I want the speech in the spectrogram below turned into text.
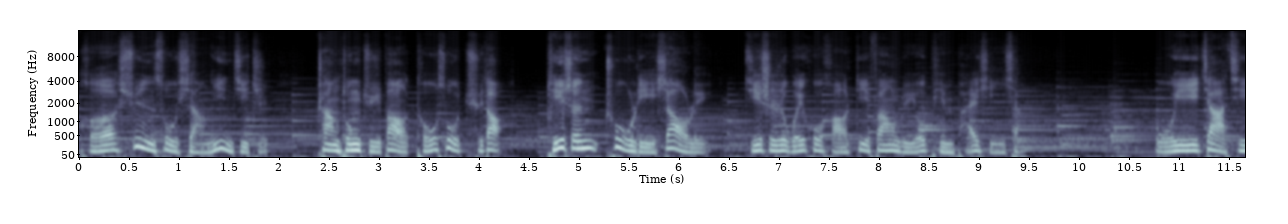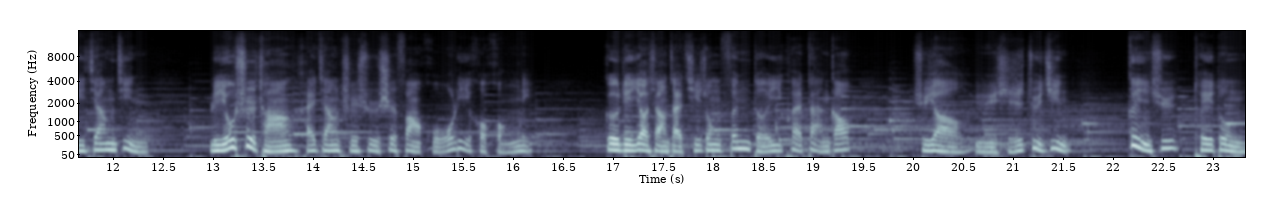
和迅速响应机制。畅通举报投诉渠道，提升处理效率，及时维护好地方旅游品牌形象。五一假期将近，旅游市场还将持续释放活力和红利。各地要想在其中分得一块蛋糕，需要与时俱进，更需推动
